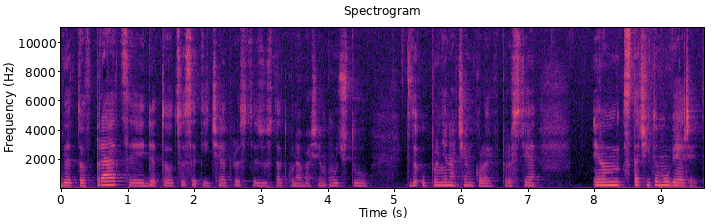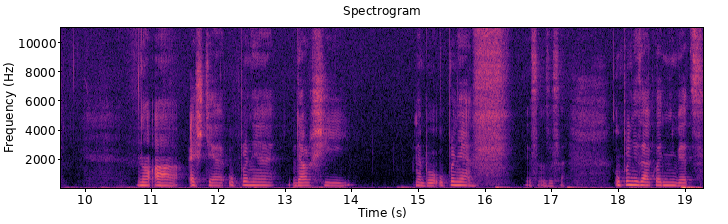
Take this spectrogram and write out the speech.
Jde to v práci, jde to, co se týče prostě zůstatku na vašem účtu. Jde to úplně na čemkoliv. Prostě jenom stačí tomu věřit. No a ještě úplně další, nebo úplně, já jsem zase, úplně základní věc,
